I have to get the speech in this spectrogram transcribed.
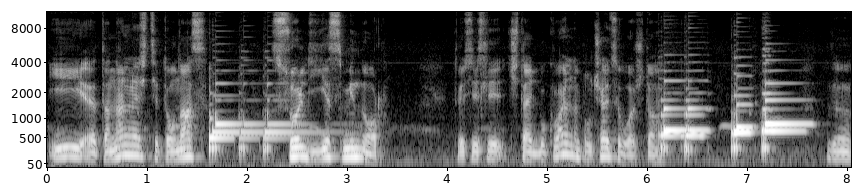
И тональность это у нас соль диез минор. То есть, если читать буквально, получается вот что. Вот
